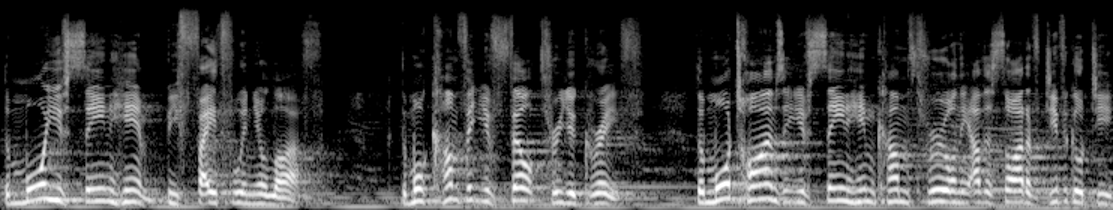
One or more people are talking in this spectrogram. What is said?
the more you've seen him be faithful in your life, the more comfort you've felt through your grief, the more times that you've seen him come through on the other side of difficulty,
